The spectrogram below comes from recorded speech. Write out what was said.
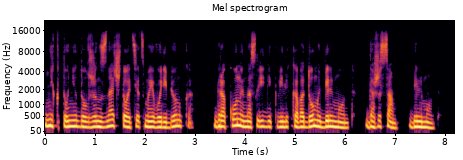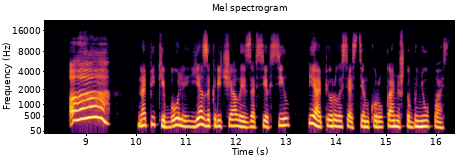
Никто не должен знать, что отец моего ребенка — дракон и наследник великого дома Бельмонт, даже сам Бельмонт. а На пике боли я закричала изо всех сил и оперлась о стенку руками, чтобы не упасть.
